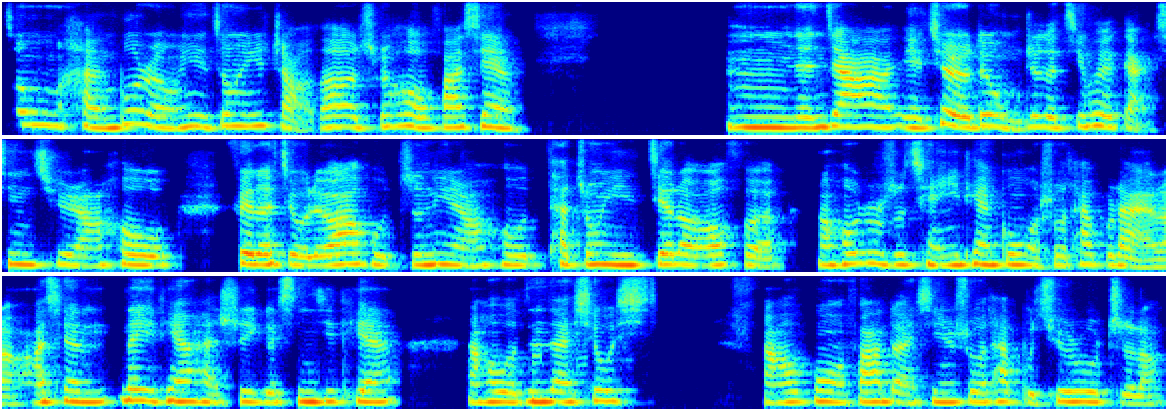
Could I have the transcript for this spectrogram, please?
终很不容易，终于找到了之后，发现。嗯，人家也确实对我们这个机会感兴趣，然后费了九牛二虎之力，然后他终于接了 offer，然后入职前一天跟我说他不来了，而且那一天还是一个星期天，然后我正在休息，然后跟我发短信说他不去入职了，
